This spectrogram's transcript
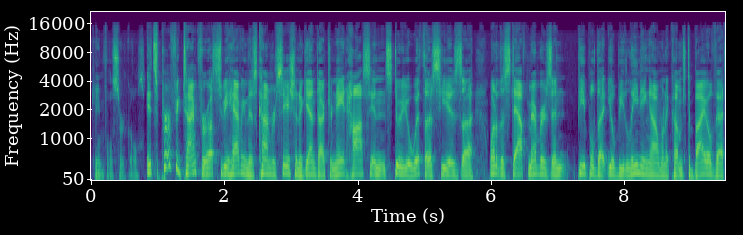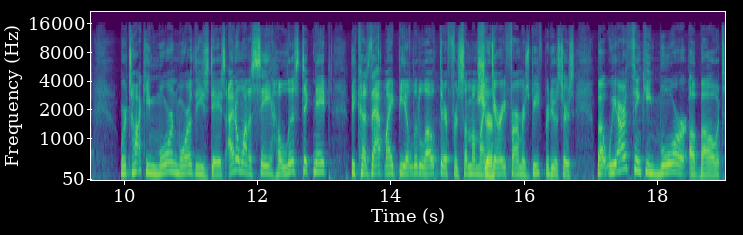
came full circles. It's perfect time for us to be having this conversation again. Dr. Nate Haas in studio with us. He is uh, one of the staff members and people that you'll be leaning on when it comes to BioVet. We're talking more and more these days. I don't want to say holistic, Nate, because that might be a little out there for some of my sure. dairy farmers, beef producers. But we are thinking more about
